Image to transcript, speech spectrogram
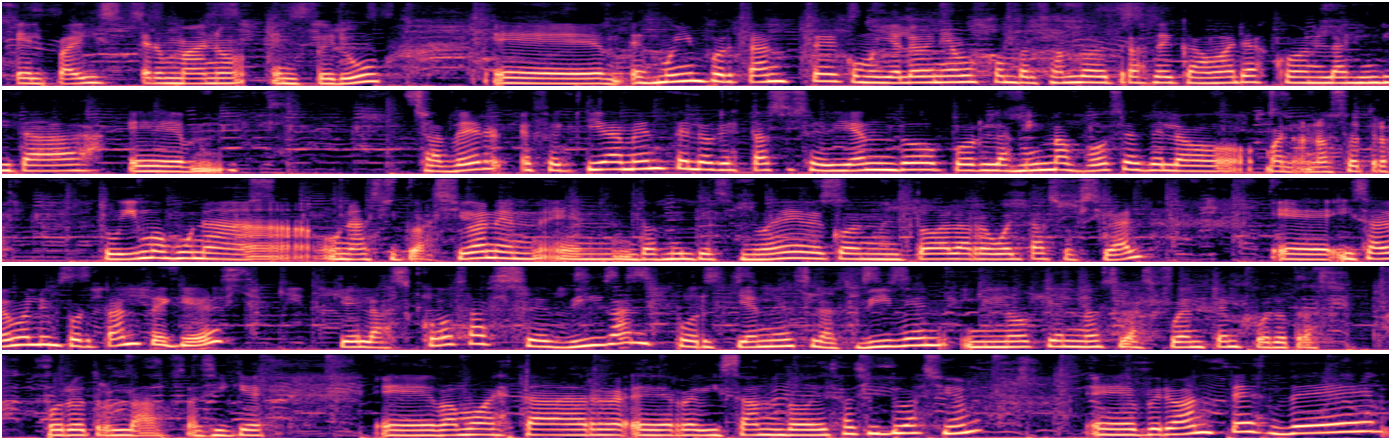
el país hermano, en Perú. Eh, es muy importante, como ya lo veníamos conversando detrás de cámaras con las invitadas, eh, saber efectivamente lo que está sucediendo por las mismas voces de los... Bueno, nosotros tuvimos una, situación en, 2019 con toda la revuelta social eh, y sabemos lo importante que es que las cosas se digan por quienes las viven y no quienes las cuenten por otras por otros lados. Así que eh, vamos a estar eh, revisando esa situación, eh, pero antes de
